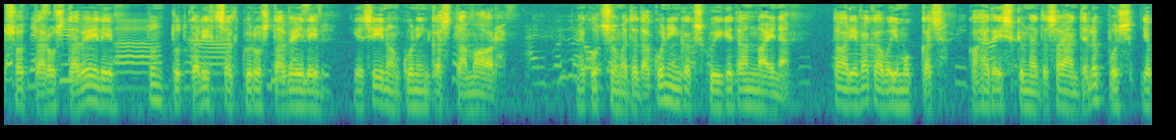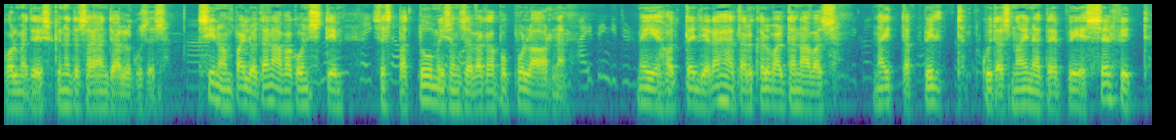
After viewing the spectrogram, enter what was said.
Šota Rustaveli, tuntud ka lihtsalt kui Rustaveli ja siin on kuningas Tamar. me kutsume teda kuningaks, kuigi ta on naine. Ta oli väga võimukas kaheteistkümnenda sajandi lõpus ja kolmeteistkümnenda sajandi alguses. siin on palju tänavakunsti, sest Batumis on see väga populaarne. meie hotelli lähedal kõrvaltänavas näitab pilt, kuidas naine teeb vees selfit,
